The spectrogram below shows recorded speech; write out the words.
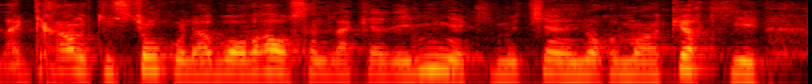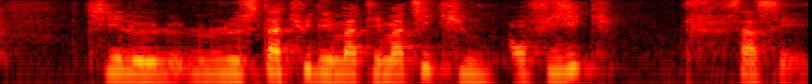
la grande question qu'on abordera au sein de l'académie, qui me tient énormément à cœur, qui est qui est le, statut des mathématiques en physique. Ça, c'est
